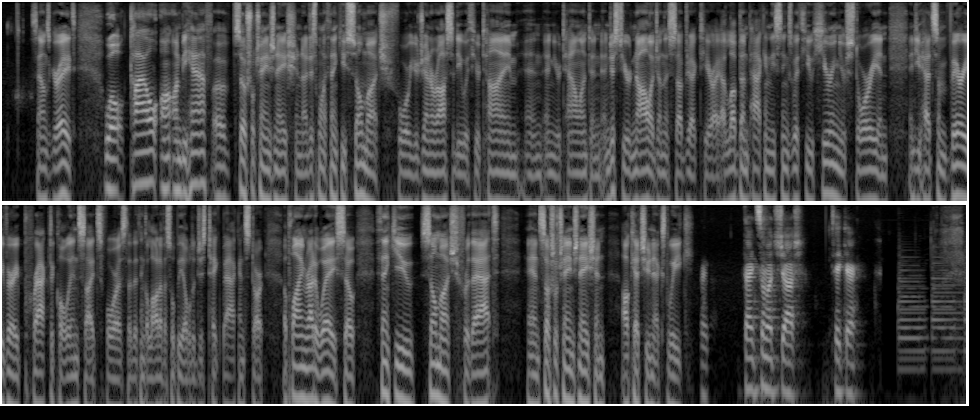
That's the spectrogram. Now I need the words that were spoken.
Sounds great. Well, Kyle, on, behalf of Social Change Nation, I just want to thank you so much for your generosity with your time and, and your talent and, and just your knowledge on this subject here. I, I loved unpacking these things with you, hearing your story, and, and you had some very, very practical insights for us that I think a lot of us will be able to just take back and start applying right away. So thank you so much for that. And Social Change Nation, I'll catch you next week. Thanks so much, Josh. Take care.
